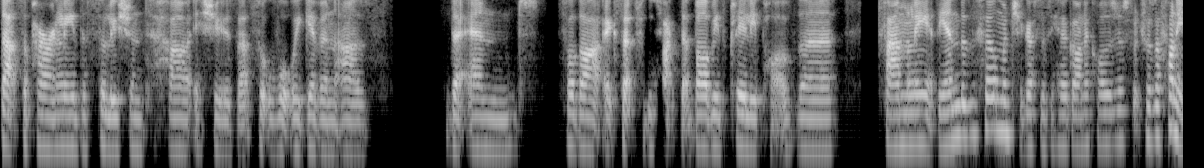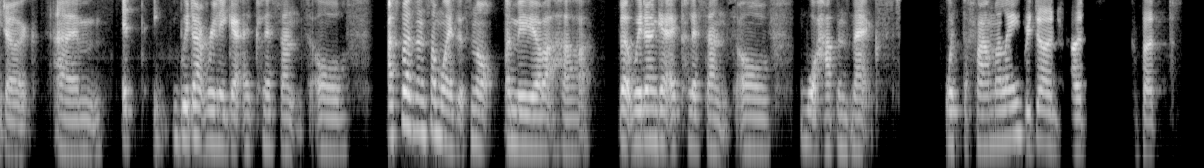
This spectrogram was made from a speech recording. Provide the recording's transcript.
that's apparently the solution to her issues that's sort of what we're given as the end for that, except for the fact that Barbie's clearly part of the family at the end of the film when she goes to see her gynecologist, which was a funny joke. Um, it we don't really get a clear sense of. I suppose in some ways it's not a movie about her, but we don't get a clear sense of what happens next with the family. We don't, but but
